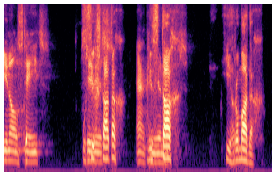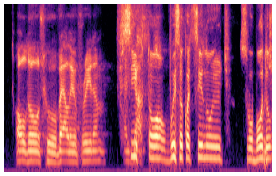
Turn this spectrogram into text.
in all states, у всіх штатах містах і громадах, all those who value freedom всі, хто високо цінують свободу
